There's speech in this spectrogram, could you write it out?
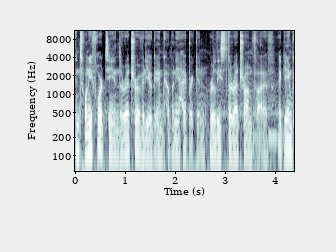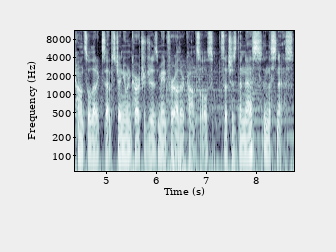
In 2014, the retro video game company Hyperkin released the Retron 5, a game console that accepts genuine cartridges made for other consoles, such as the NES and the SNES.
